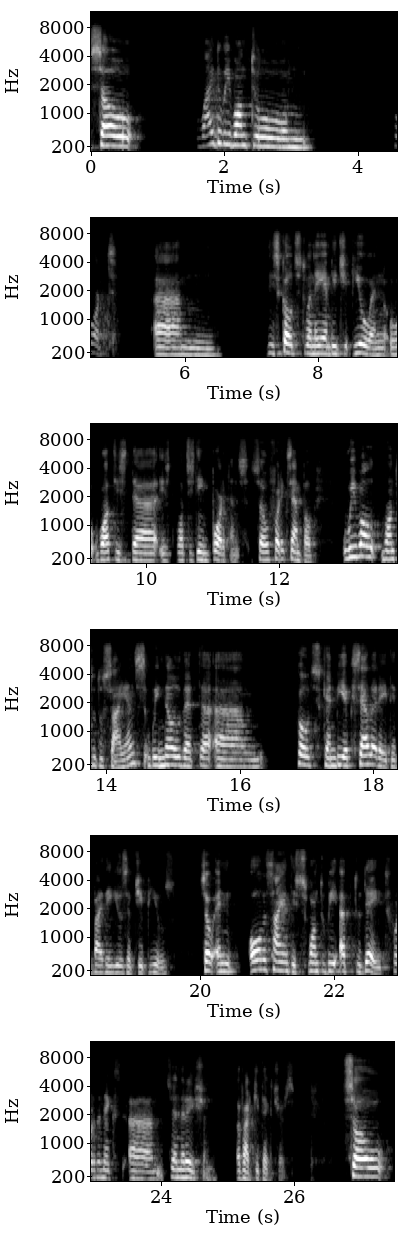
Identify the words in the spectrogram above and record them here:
So why do we want to um, port um, these codes to an AMD GPU and what is the is what is the importance? So, for example, we all want to do science. We know that uh, um, codes can be accelerated by the use of GPUs. So, and all the scientists want to be up to date for the next um, generation of architectures. So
